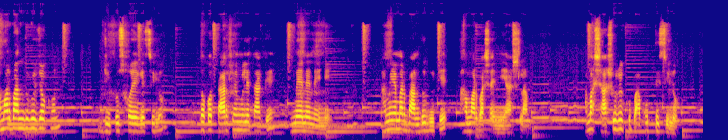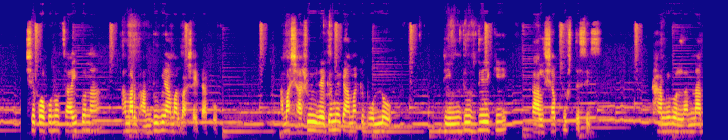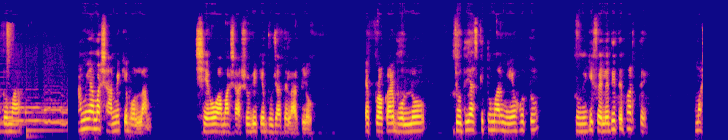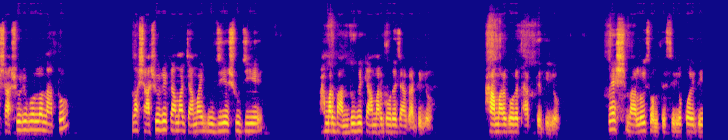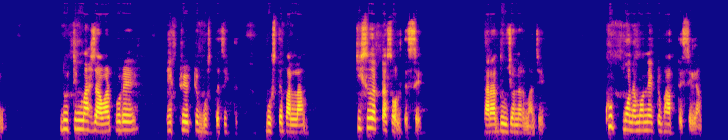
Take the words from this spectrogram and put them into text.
আমার বান্ধবীর যখন ডিভোর্স হয়ে গেছিল, তখন তার ফ্যামিলি তাকে মেনে নেয়নি। আমি আমার বান্ধবীকে আমার বাসায় নিয়ে আসলাম। আমার শাশুড়ি খুব আপত্তি ছিল। সে কখনো চাইতো না আমার বান্ধবী আমার বাসায় থাকুক। আমার শাশুড়ি রেগে মেগে আমাকে বলল, ডিম দুধ দিয়ে কি কালসা পুষতেছিস? আমি বললাম, না তো মা। আমি আমার স্বামীকে বললাম, সেও আমার শাশুড়িকে বুঝাতে লাগল। এক প্রকার বলল, যদি আজকে তোমার মেয়ে হতো, তুমি কি ফেলে দিতে পারতে? আমার শাশুড়ি বলল, না তো। আমার শাশুড়িকে আমার জামাই বুঝিয়ে সুজিয়ে আমার বান্ধবীকে আমার ঘরে জাগা দিল, আমার ঘরে থাকতে দিল। বেশ ভালোই চলতেছিল কয়দিন। দুই তিন মাস যাওয়ার পরে একটু একটু বুঝতে শিখতে, বুঝতে পারলাম। কিছু একটা চলতেছে তারা দুজনের মাঝে। খুব মনে মনে একটু ভাবতেছিলাম,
